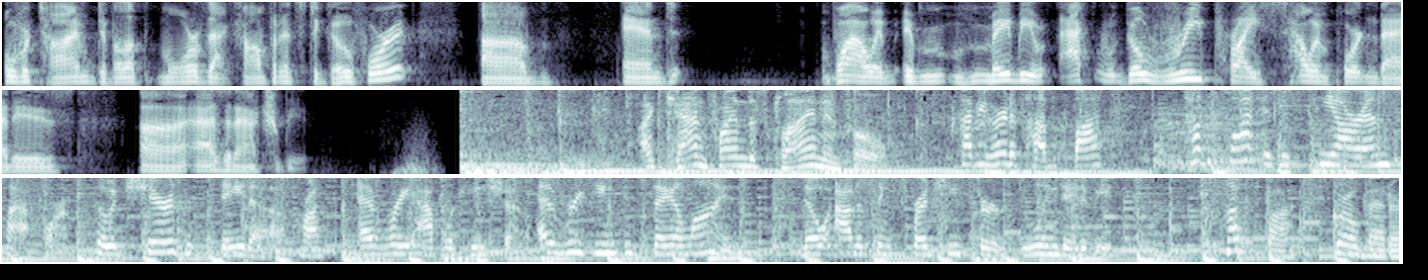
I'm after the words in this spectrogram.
over time develop more of that confidence to go for it um and wow, it, it maybe go reprice how important that is uh, as an attribute. I can't find this client info. Have you heard of HubSpot? HubSpot is a CRM platform, so it shares its data across every application. Every team can stay aligned. No out of sync spreadsheets or dueling databases. HubSpot, grow better.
